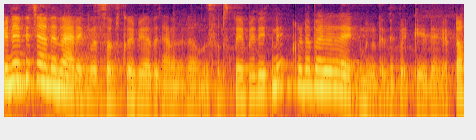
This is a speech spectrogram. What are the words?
പിന്നെ എന്റെ ചാനൽ ആരെങ്കിലും സബ്സ്ക്രൈബ് ചെയ്യാതെ കാണുന്നില്ല ഒന്ന് സബ്സ്ക്രൈബ് ചെയ്തേക്കണേ. കൂടെ ബെല്ലൈക്കണം കൂടെ ഒന്ന് ക്ലിക്ക് ചെയ്തേ കേട്ടോ.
